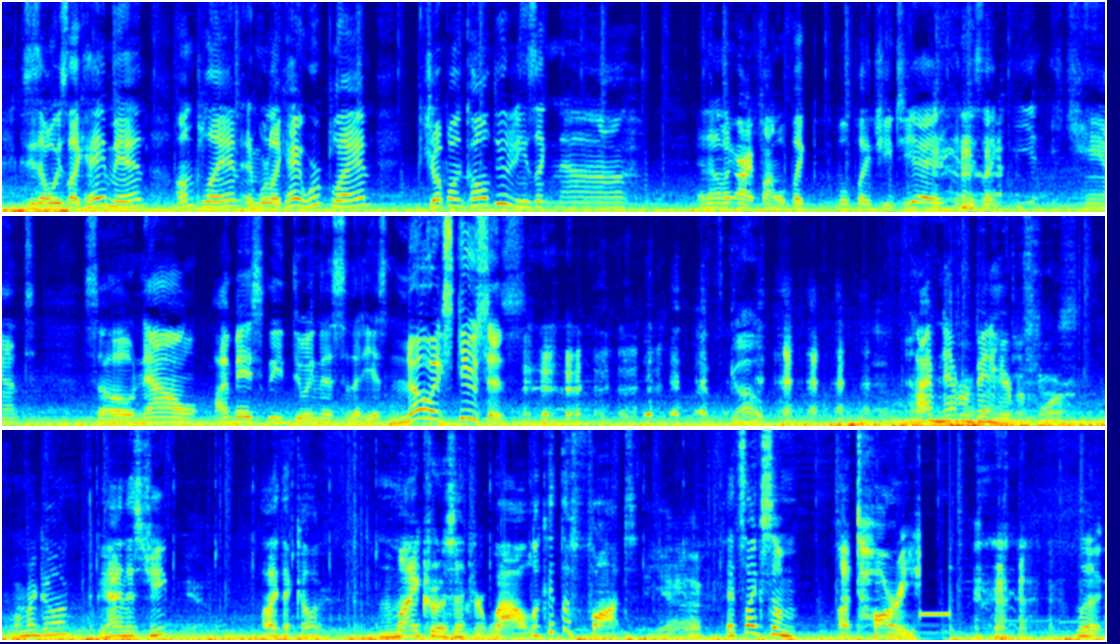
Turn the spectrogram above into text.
Because he's always like, "Hey man, I'm playing," and we're like, "Hey, we're playing. Jump on Call of Duty." And he's like, "Nah." And then I'm like, "All right, fine. We'll play we'll play GTA." And he's like, yeah, "You can't." So now I'm basically doing this so that he has no excuses. Let's go. And I've never been here before. Where am I going? Behind this Jeep? Yeah. I like that color. Micro Center. Wow, look at the font. Yeah. That's like some Atari. Look,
